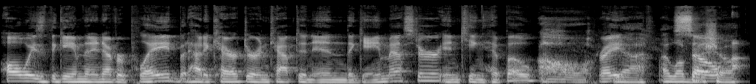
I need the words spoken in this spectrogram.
always the game that I never played, but had a character in Captain N, the Game Master in King Hippo. Oh, right? Yeah, I love so that show. I,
